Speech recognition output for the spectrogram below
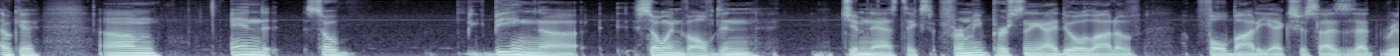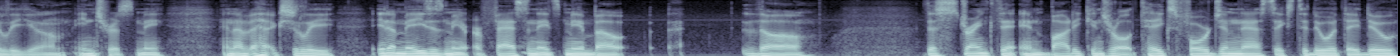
Okay. Um, and so being uh, so involved in gymnastics, for me personally, I do a lot of full body exercises that really um, interest me. And I've actually, it amazes me or fascinates me about the the strength and body control it takes for gymnastics to do what they do.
